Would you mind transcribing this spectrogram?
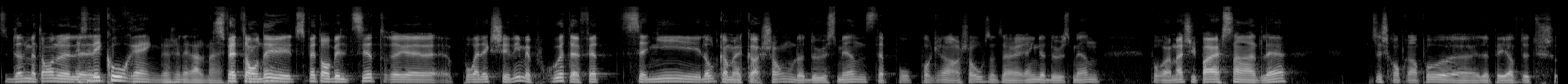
tu donnes, mettons, le. C'est des courts règnes, là, généralement. Tu fais, tomber, tu fais tomber le titre euh, pour Alex Shelley, mais pourquoi t'as fait saigner l'autre comme un cochon là, deux semaines? C'était pour pas grand chose. C'était un règne de deux semaines pour un match hyper sanglant. Tu sais, je comprends pas euh, le payoff de tout ça,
